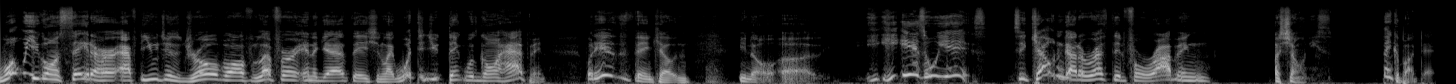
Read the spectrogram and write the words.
What were you going to say to her after you just drove off, left her in a gas station? Like, what did you think was going to happen? But here's the thing, Kelton. You know, uh, he, he is who he is. See, Kelton got arrested for robbing a Shoney's. Think about that.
